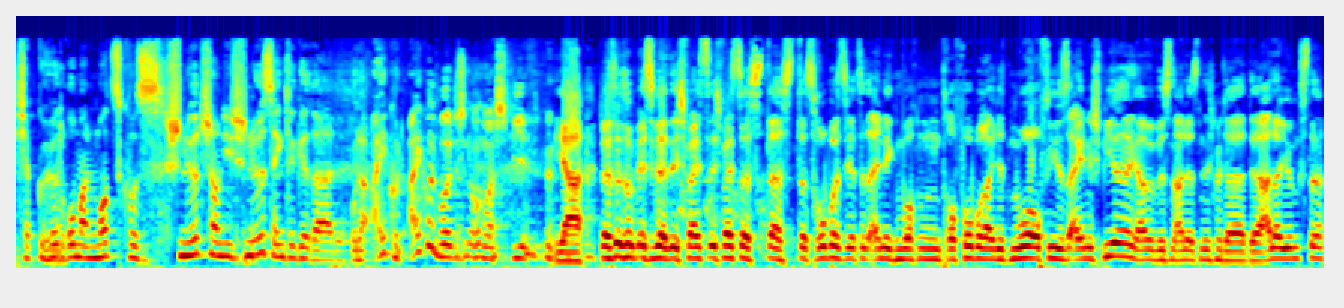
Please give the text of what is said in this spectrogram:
Ich habe gehört, ja. Roman Motzkus schnürt schon die Schnürsenkel gerade. Oder Eikut. Eikut wollte schon auch mal spielen. Ja, das ist, ich weiß, ich weiß, dass, dass, dass Robert sich jetzt seit einigen Wochen darauf vorbereitet, nur auf dieses eine Spiel. Ja, wir wissen alles nicht mit der, der allerjüngste,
